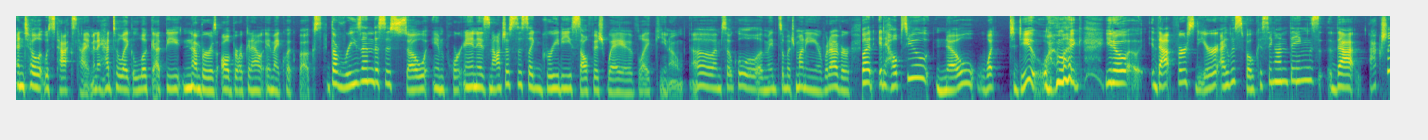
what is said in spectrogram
until it was tax time and I had to like look at the numbers all broken out in my QuickBooks. The reason this is so important is not just this like greedy, selfish way of like, you know, oh, I'm so cool, I made so much money or whatever, but it helps you know what to do. like, you know, that first year, I was focusing on things that actually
